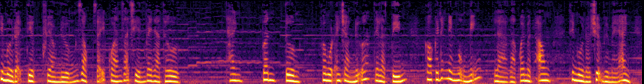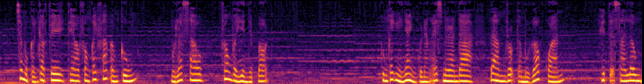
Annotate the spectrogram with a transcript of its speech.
thì mở đại tiệc phèo nướng dọc dãy quán dã chiến về nhà thờ. Thanh, Vân, Tường và một anh chàng nữa tên là Tín có cái nickname ngụm nghĩnh là gà quay mật ong thì ngồi nói chuyện với máy ảnh trong một quán cà phê theo phong cách Pháp ấm cúng. Một lát sau, Phong và Hiền nhập bọn. Cùng cách nhí nhảnh của nàng Esmeralda làm rộn cả một góc quán. Hết tựa salon,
